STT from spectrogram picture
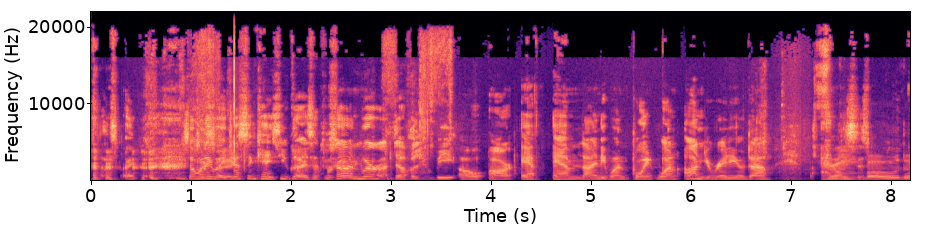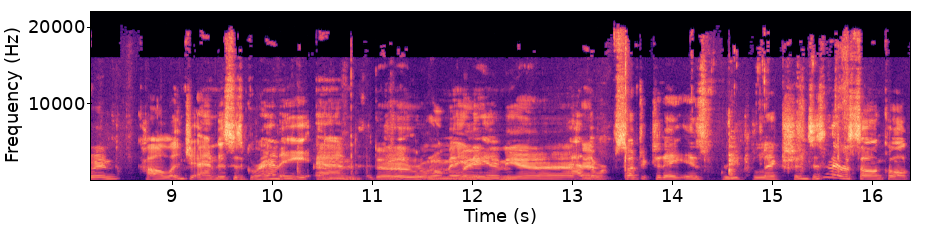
That's right. So Just anyway, saying. just in case you guys have Just forgotten, kidding. we're on WBOR FM ninety one point one on your radio dial, and from this is Bowdoin college, and this is Granny and, the, Romanian. Romanian And and- the subject today is reflections. Isn't there a song called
